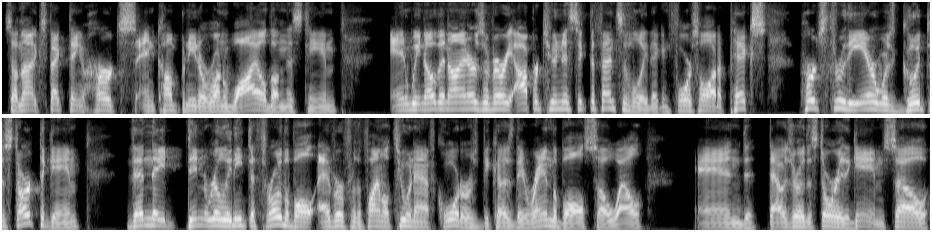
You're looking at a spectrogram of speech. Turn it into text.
so I'm not expecting Hurts and company to run wild on this team. And we know the Niners are very opportunistic defensively. They can force a lot of picks. Hurts through the air was good to start the game. Then they didn't really need to throw the ball ever for the final two and a half quarters because they ran the ball so well. And that was really the story of the game. So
